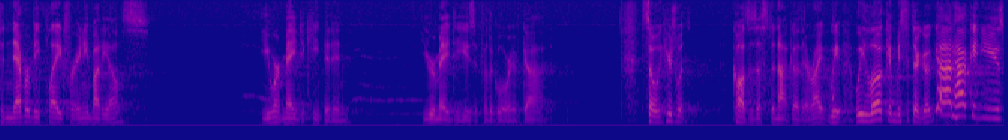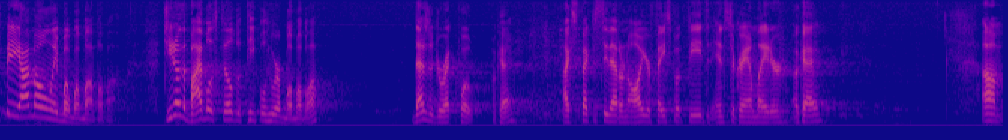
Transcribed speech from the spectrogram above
to never be played for anybody else? You weren't made to keep it in, you were made to use it for the glory of God. So here's what causes us to not go there, right? We, we look and we sit there and go, God, how can you use me? I'm only blah, blah, blah, blah, blah. Do you know the Bible is filled with people who are blah, blah, blah? That is a direct quote, okay? I expect to see that on all your Facebook feeds and Instagram later, okay? Um,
